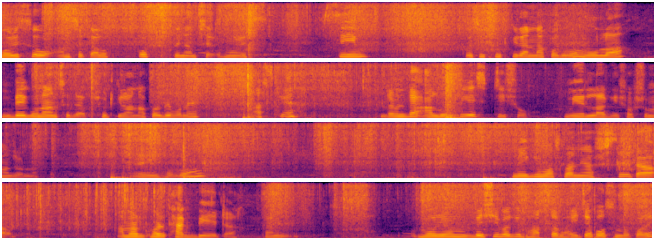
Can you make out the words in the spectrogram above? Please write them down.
মরিচও আনছে কাল, পরশু দিন আনছে মরিচ। সিম কচি শুটকি রান্না করে দেবো, মূলা, বেগুন আনছে, যাক, শুটকি রান্না করে দেবো না। আজকে আলু, পেঁয়াজ টিসো মেয়ের লাগে সবসময়ের জন্য। এই হলো। ম্যাগি মশলা নিয়ে আসছে, এটা আমার ঘরে থাকবে এটা, কারণ মরিয়ম বেশিরভাগই ভাতটা ভাইজা পছন্দ করে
